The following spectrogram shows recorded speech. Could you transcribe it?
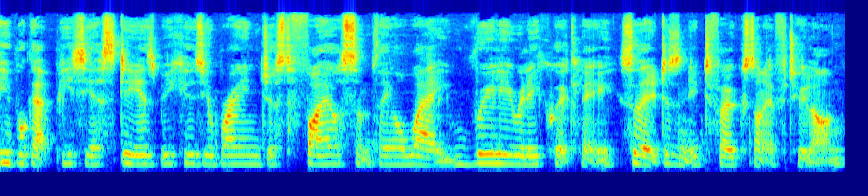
people get PTSD is because your brain just files something away really really quickly so that it doesn't need to focus on it for too long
